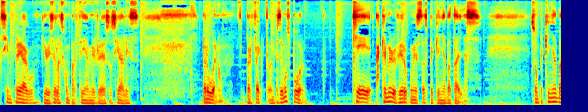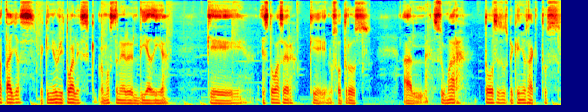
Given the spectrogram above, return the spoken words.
siempre hago y hoy se las compartí a mis redes sociales. Pero bueno, perfecto. Empecemos por qué, a qué me refiero con estas pequeñas batallas. Son pequeñas batallas, pequeños rituales que podemos tener el día a día que esto va a hacer que nosotros al sumar todos esos pequeños actos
